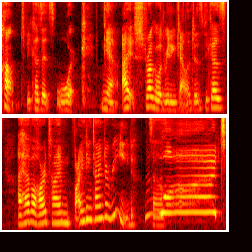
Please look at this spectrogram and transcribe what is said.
count because it's work. Yeah, I struggle with reading challenges because I have a hard time finding time to read. So what?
